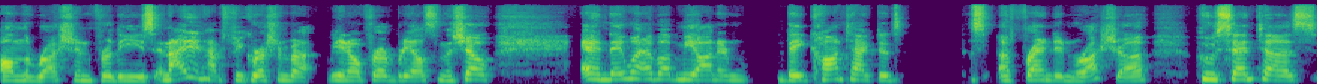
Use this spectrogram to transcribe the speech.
on the Russian for these." And I didn't have to speak Russian, but you know, for everybody else in the show, and they went above and beyond and they contacted a friend in Russia who sent us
